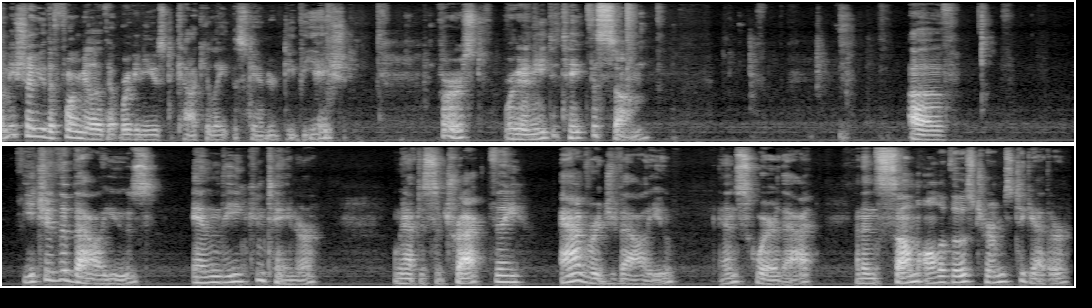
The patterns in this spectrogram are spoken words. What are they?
let me show you the formula that we're going to use to calculate the standard deviation. First, we're going to need to take the sum of each of the values in the container. To have to subtract the average value and square that, and then sum all of those terms together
